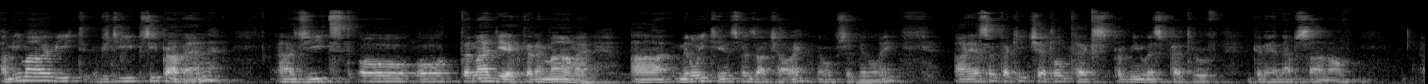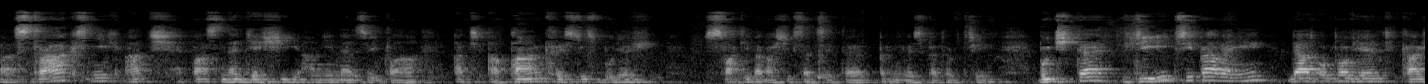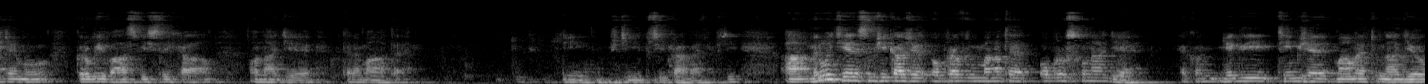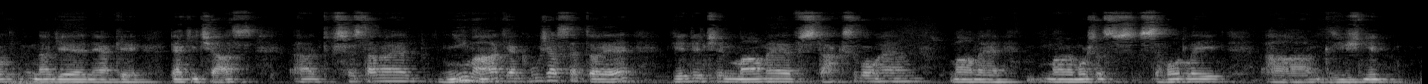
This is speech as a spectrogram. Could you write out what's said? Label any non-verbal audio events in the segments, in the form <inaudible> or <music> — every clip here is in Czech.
A my máme být vždy připraven a říct o, o té naděje, které máme. A minulý týden jsme začali, nebo předminulý, a já jsem taky četl text první list Petrův, kde je napsáno, strach z nich, ať vás neděší ani nezvyklá, ať a Pán Kristus budeš svatý ve vašich srdcích. To je první list Petrov 3. Buďte vždy připraveni dát odpověď každému, kdo by vás vyslychal o naděje, které máte. Vždy, vždy připraveni. Vždy. A minulý týden jsem říkal, že opravdu máte obrovskou naděje. Jako někdy tím, že máme tu naděje, naděje nějaký, nějaký čas, a přestaneme vnímat, jak úžasné to je, vědět, že máme vztah s Bohem, máme, máme možnost se modlit a když,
